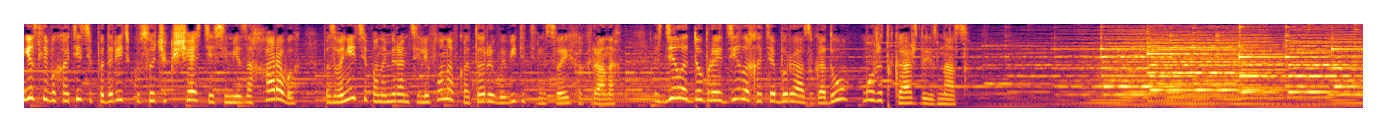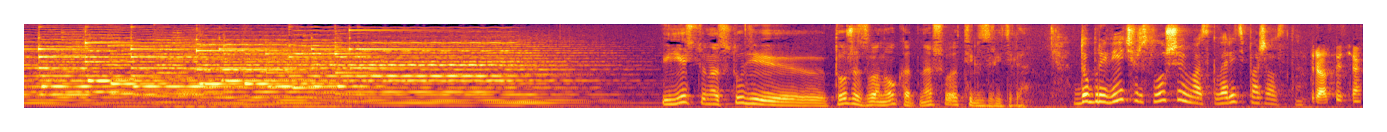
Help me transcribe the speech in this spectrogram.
Если вы хотите подарить кусочек счастья семье Захаровых, позвоните по номерам телефонов, которые вы видите на своих экранах. Сделать доброе дело хотя бы раз в году может каждый из нас. И есть у нас в студии тоже звонок от нашего телезрителя. Добрый вечер, слушаем вас. Говорите, пожалуйста. Здравствуйте.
